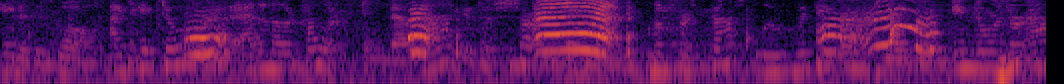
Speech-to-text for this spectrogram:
painted this wall, I taped over it to add another color. Now that is a sharp. Look for Scotch Blue with the orange label. Indoors or out,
